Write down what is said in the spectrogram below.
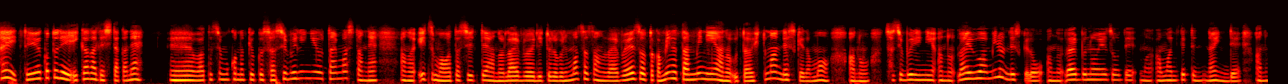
はい、ということでいかがでしたかね？えー、私もこの曲久しぶりに歌いましたね。あの、いつも私ってあのライブ、リトルグリモッサさんのライブ映像とか見るたんびにあの歌う人なんですけども、あの、久しぶりにあのライブは見るんですけど、あの、ライブの映像で、まあ、あまり出てないんで、あの、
